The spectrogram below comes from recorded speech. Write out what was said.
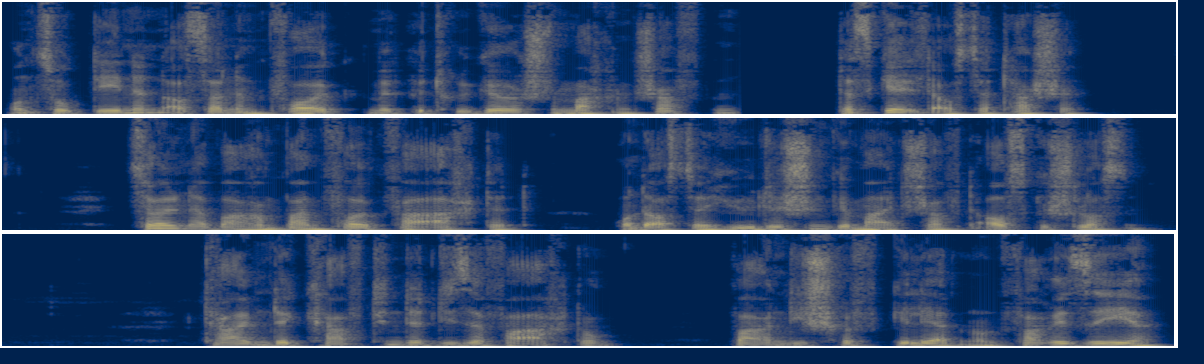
und zog denen aus seinem Volk mit betrügerischen Machenschaften das Geld aus der Tasche. Zöllner waren beim Volk verachtet und aus der jüdischen Gemeinschaft ausgeschlossen. Treibende Kraft hinter dieser Verachtung waren die Schriftgelehrten und Pharisäer,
